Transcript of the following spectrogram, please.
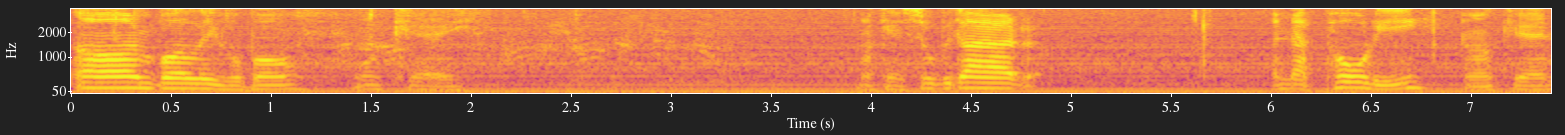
Unbelievable. Okay. Okay, so we got a Napoli. Okay.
